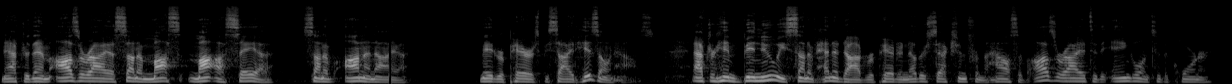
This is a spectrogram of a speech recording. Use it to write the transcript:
And after them, Azariah, son of Maaseiah, son of Ananiah, made repairs beside his own house. After him, Binnui, son of Henadad, repaired another section from the house of Azariah to the angle and to the corner.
